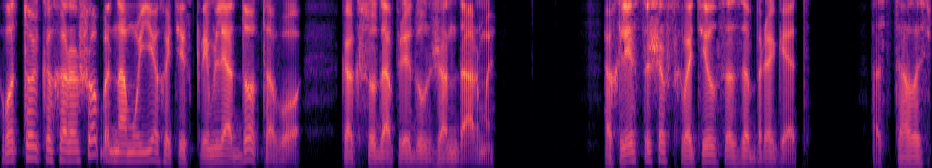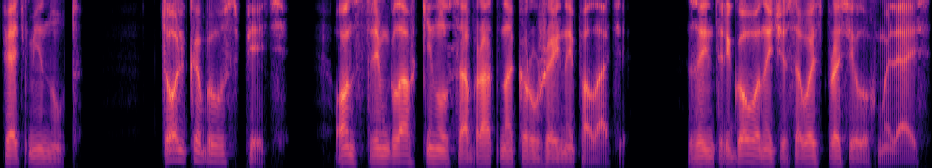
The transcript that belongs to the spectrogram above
Вот только хорошо бы нам уехать из Кремля до того, как сюда придут жандармы. Охлестышев схватился за брегет. Осталось пять минут. Только бы успеть. Он стремглав кинулся обратно к оружейной палате. Заинтригованный часовой спросил, ухмыляясь.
